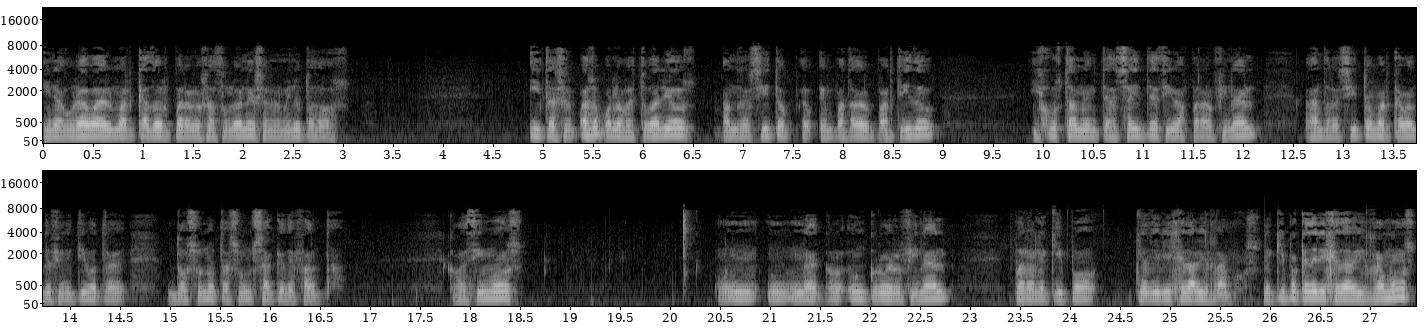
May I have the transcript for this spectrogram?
inauguraba el marcador para los azulones en el minuto 2. Y tras el paso por los vestuarios, Andresito empataba el partido y justamente a seis décimas para el final, Andresito marcaba el definitivo 2-1 tras un saque de falta. Como decimos, un, un cruel final para el equipo que dirige David Ramos. El equipo que dirige David Ramos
